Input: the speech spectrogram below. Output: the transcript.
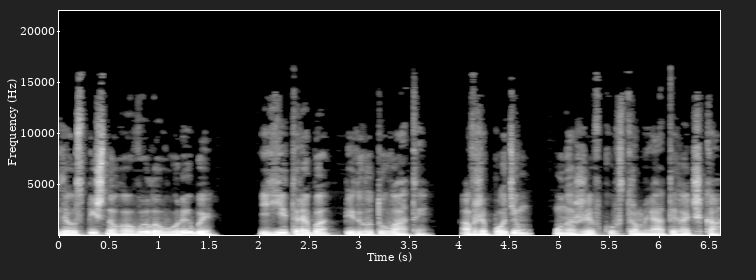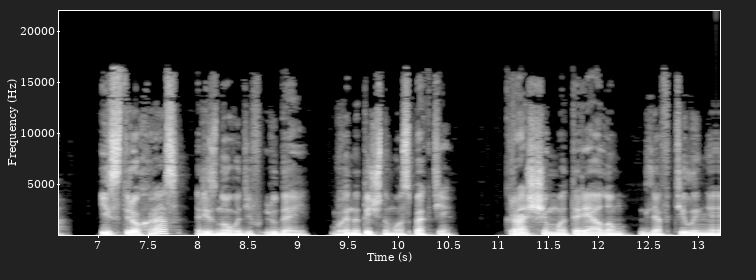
для успішного вилову риби її треба підготувати, а вже потім у наживку встромляти гачка. Із трьох раз різновидів людей в генетичному аспекті кращим матеріалом для втілення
